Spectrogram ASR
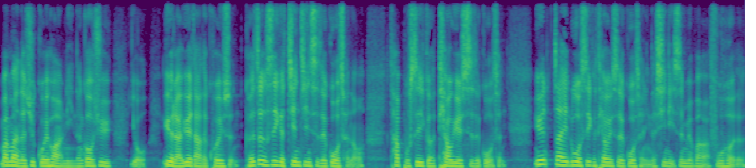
慢慢的去规划，你能够去有越来越大的亏损。可是这个是一个渐进式的过程哦，它不是一个跳跃式的过程。因为在如果是一个跳跃式的过程，你的心理是没有办法负荷的。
